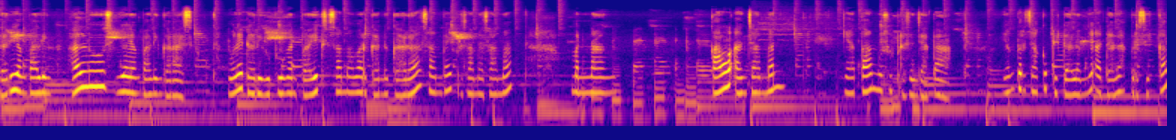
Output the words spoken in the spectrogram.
Dari yang paling halus hingga yang paling keras, mulai dari hubungan baik sesama warga negara sampai bersama-sama menang kal ancaman nyata musuh bersenjata. Yang tercakup di dalamnya adalah bersikap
